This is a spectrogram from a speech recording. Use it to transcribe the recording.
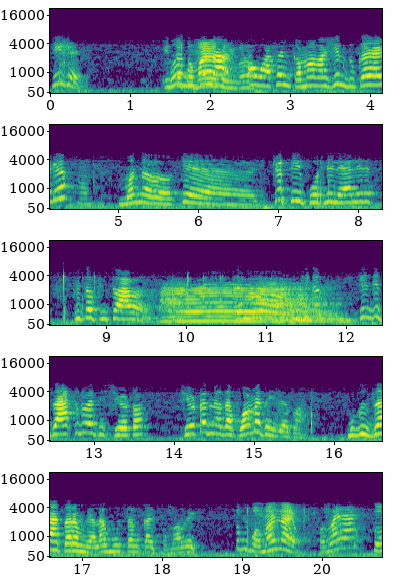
ઠીક છે. એ તો ઓ વાસણ કમાવા છે ને દુકાન આડ્યો. મને કે ચેતી પોટલી લે લે પીતો પીતો આવે. તેમાં કીધું કેમ કે જાકરો હતી શેટો શેટો જ નતા થઈ જાય પા મુકું જા તારમ વેલા હું તને કાલ ભમાવે? તો મુ ભમાઈ નાયો ભમાયા? તો?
